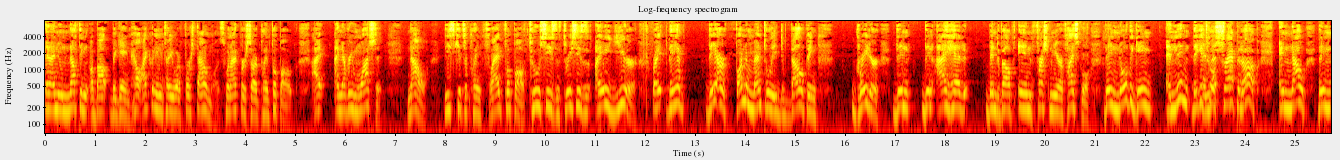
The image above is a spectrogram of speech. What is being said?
And I knew nothing about the game. Hell, I couldn't even tell you what a first down was when I first started playing football. I I never even watched it. Now these kids are playing flag football, two seasons, three seasons, a year. Right. They have. They are fundamentally developing greater than than I had been developed in freshman year of high school. They know the game, and then they get And to go strap it up, and now they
